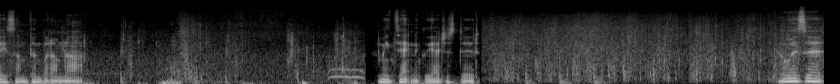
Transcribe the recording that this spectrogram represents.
Say something, but I'm not. I mean, technically, I just did. Who is it?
